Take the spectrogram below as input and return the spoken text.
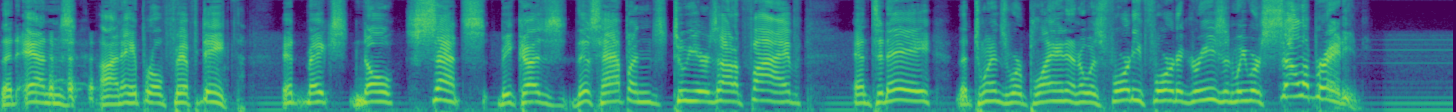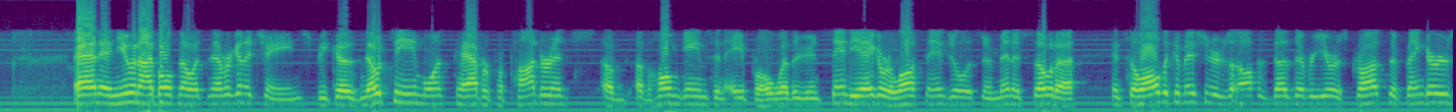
that ends on April 15th. It makes no sense because this happens two years out of five. And today, the Twins were playing and it was 44 degrees and we were celebrating. And and you and I both know it's never going to change because no team wants to have a preponderance of, of home games in April, whether you're in San Diego or Los Angeles or Minnesota. And so all the commissioner's office does every year is cross their fingers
